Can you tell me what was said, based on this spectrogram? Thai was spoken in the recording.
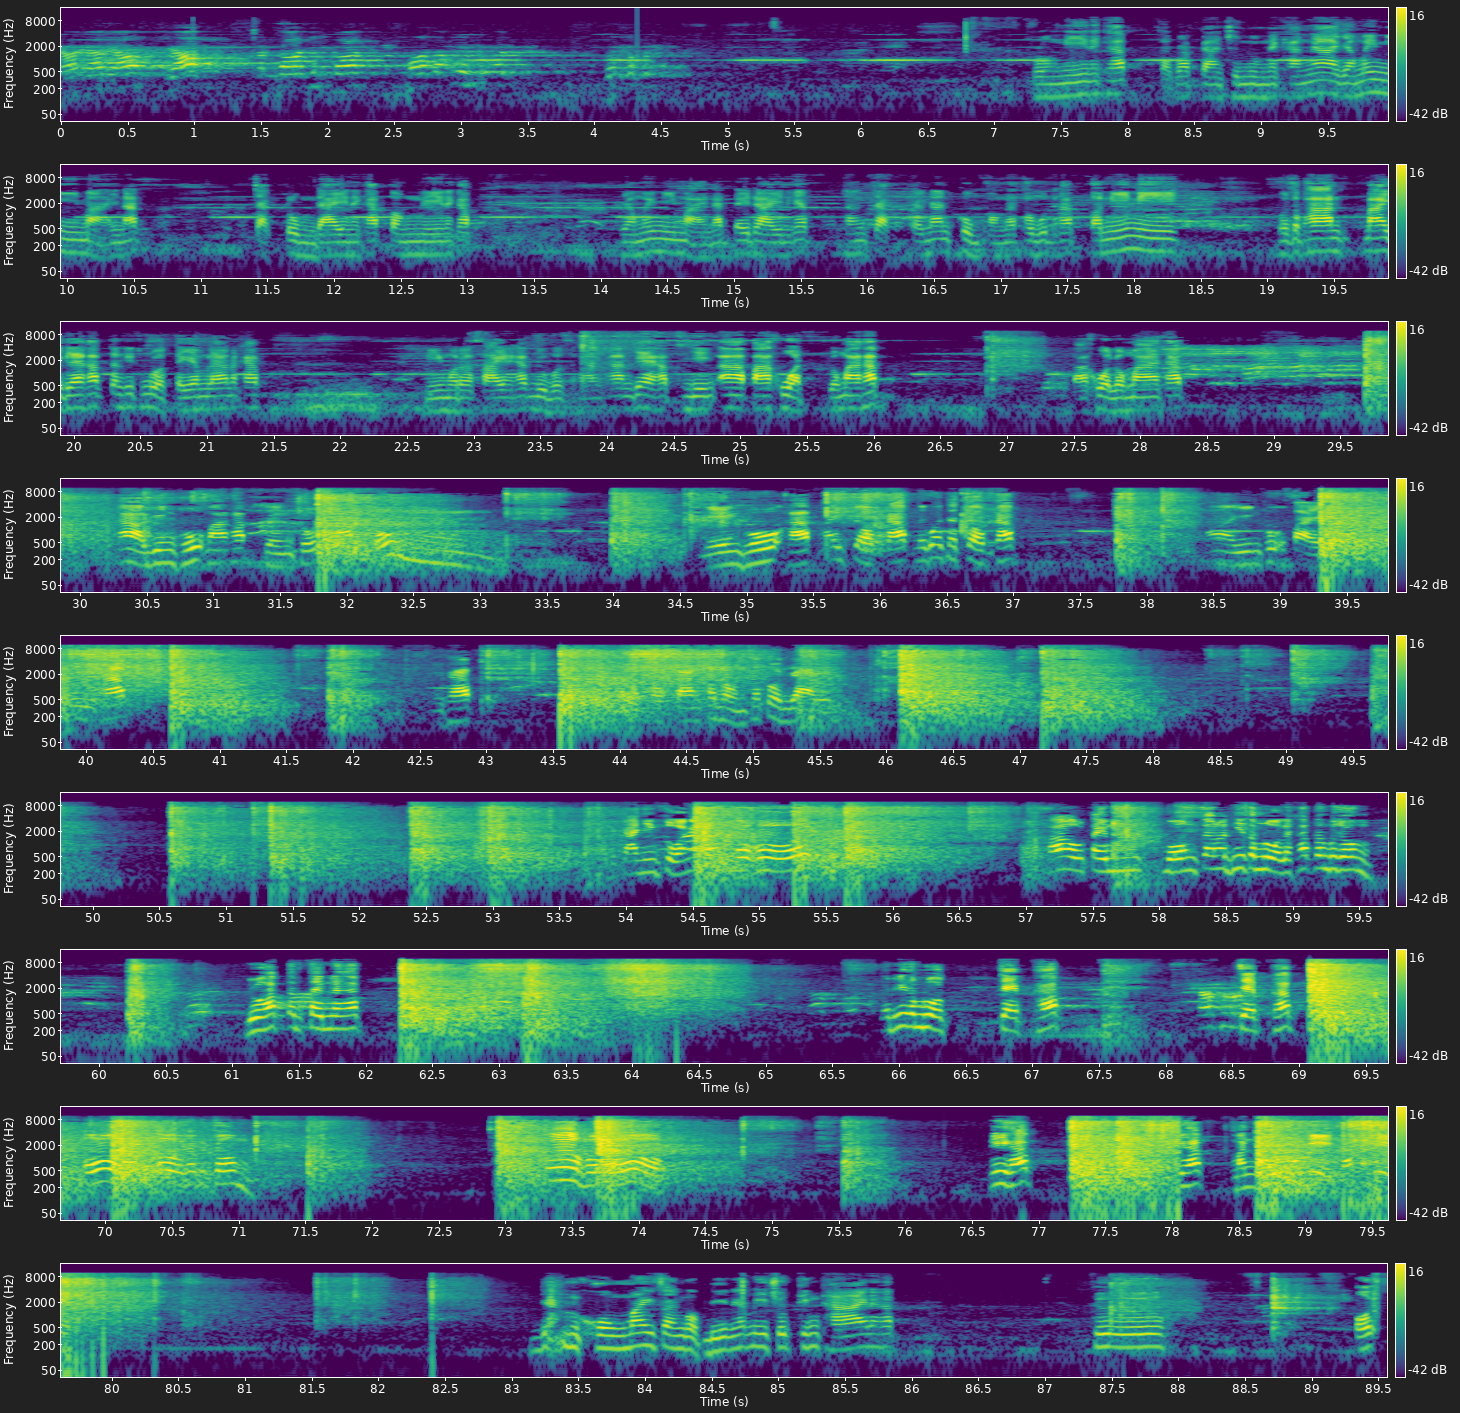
ดี๋ยวเดี๋ยวเดี๋ยวเดี๋ยวจัดการจัดการพอจะเรียกกันตรงนี้นะครับสำหรับการชุมนุมในครั้งหน้ายังไม่มีหมายนัดจากกลุ่มใดนะครับ ตรงนี้นะครับ ยังไม่มีหมายนัดใด ๆ นะครับ ทั้งจากทางด้านกลุ่มของนัทวุฒิครับ ตอนนี้มีบนสะพานมาอีกแล้วครับเจ้าหน้าที่ตำรวจเตรียมแล้วนะครับ มีมอเตอร์ไซค์นะครับ อยู่บนสะพานข้ามแยกครับ ยิงอาปาขวดลงมาครับปาขวดลงมาครับ อ้าวยิงพุมาครับหนึ่งชุดครับปุ้มยิงพุครับไม่จบครับนึกว่าจะจบครับอ่ายิงพุใส่นี่ครับนี่ครับตกกลางถนนซะส่วนใหญ่การยิงสวนนะครับโอ้โหเข้าเต็มวงเจ้าหน้าที่ตำรวจเลยครับท่านผู้ชม ดูครับเต็มๆเลยครับเจ้าหน้าที่ตำรวจเจ็บครับ เจ็บครับ โอ้โอ้ท่านผู้ชมโอ้โหนี่ครับนี่ครับ มันมันดีดครับมันดีดยังคงไม่สงบดีนะครับ มีชุดทิ้งท้ายนะครับ คือ โอ๊ย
